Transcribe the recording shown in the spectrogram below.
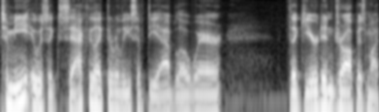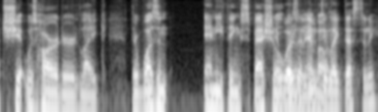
to me, it was exactly like the release of Diablo, where the gear didn't drop as much. Shit was harder. Like there wasn't anything special. It wasn't really empty about- like Destiny,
